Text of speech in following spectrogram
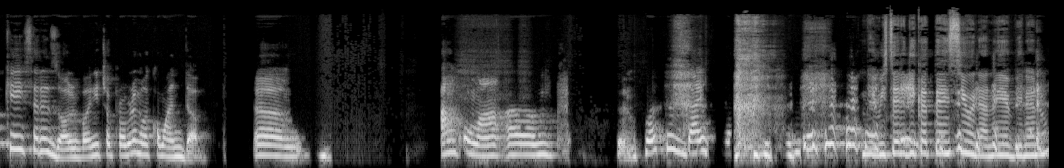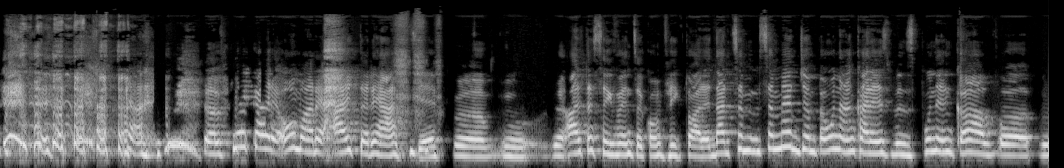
ok, se rezolvă, nicio problemă, comandăm. Um, acum, um, Poți să-ți dai... Mi se ridică tensiunea, nu e bine, nu? da. Fiecare om are altă reacție, uh, uh, altă secvență conflictuală, dar să, să mergem pe una în care spunem că, uh,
